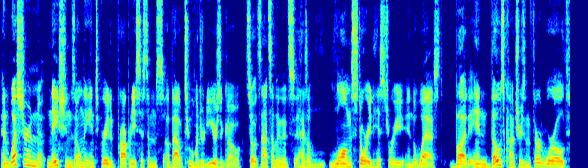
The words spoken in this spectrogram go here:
And Western nations only integrated property systems about 200 years ago, so it's not something that has a long storied history in the West. But in those countries in the third world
